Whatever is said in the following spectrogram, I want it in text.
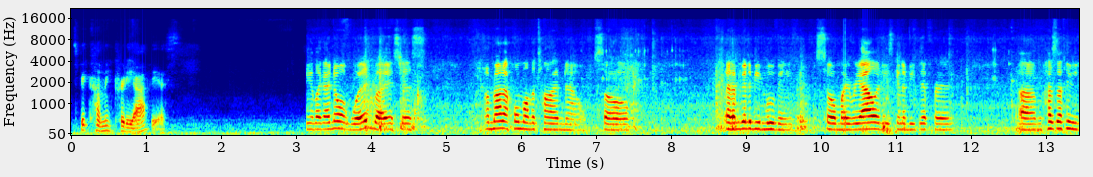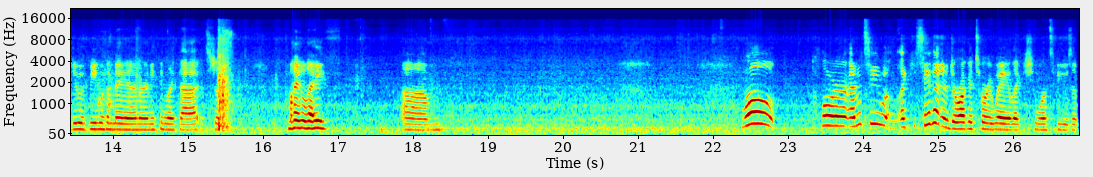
It's becoming pretty obvious. Like, I know it would, but it's just. I'm not at home all the time now, so. And I'm going to be moving, so my reality is going to be different. Um, has nothing to do with being with a man or anything like that. It's just my life. Um, well, Floor, I don't see like you say that in a derogatory way, like she wants views. And-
